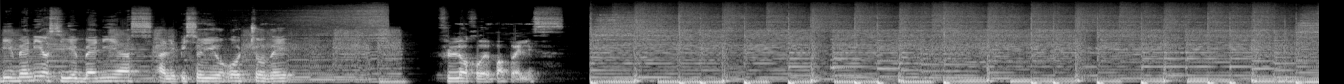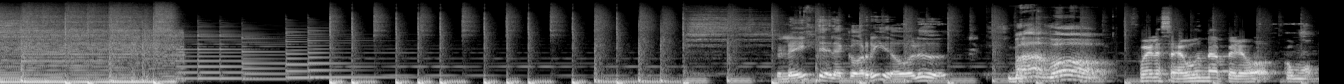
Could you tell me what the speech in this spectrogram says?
Bienvenidos y bienvenidas al episodio 8 de Flojo de Papeles. Lo leíste de la corrida, boludo. ¡Vamos! Fue la segunda, pero como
